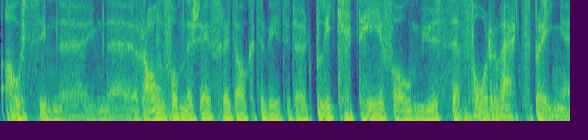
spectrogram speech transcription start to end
Als im, im Rang von einem Chefredakteur wieder dort Blick TV müssen vorwärts bringen.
